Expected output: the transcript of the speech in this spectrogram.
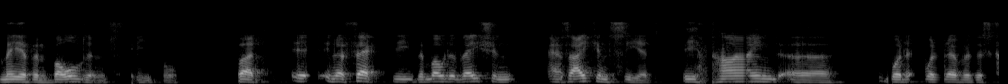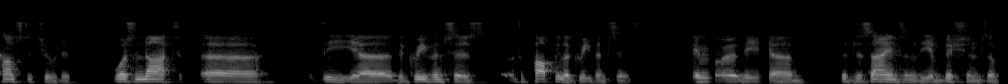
may have emboldened people, but it, in effect, the the motivation, as I can see it, behind uh, what, whatever this constituted, was not uh, the uh, the grievances, the popular grievances. They were the um, the designs and the ambitions of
